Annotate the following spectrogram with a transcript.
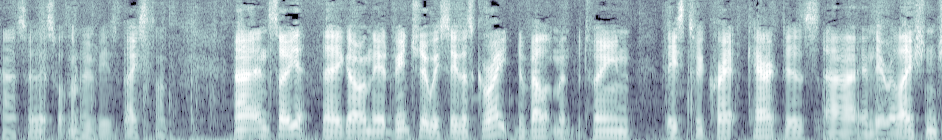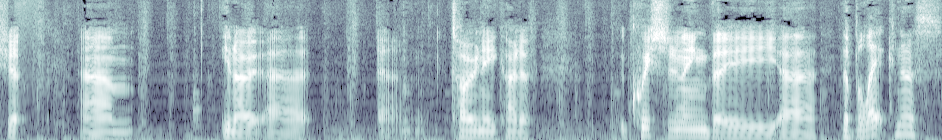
Uh, so that's what the movie is based on. Uh, and so yeah, they go on their adventure. We see this great development between these two cra- characters uh, and their relationship. Um, you know, um, Tony kind of questioning the uh, the blackness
